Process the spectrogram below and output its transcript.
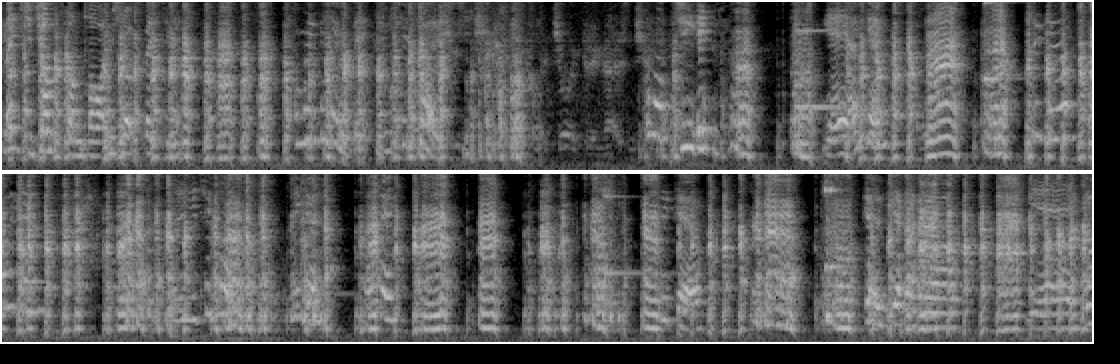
Makes you jump sometimes, you're not expecting it. Good girl. Good girl. Yeah, go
